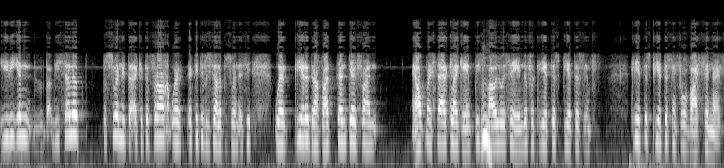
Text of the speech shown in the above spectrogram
hierdie een dieselfde persoon het ek het 'n vraag oor ek weet nie vir dieselfde persoon is hy oor klere drag wat dink jy van help my sterk lyk hempies mm. moulose hemde vir kleuters peters en kleuters peters en volwassenes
